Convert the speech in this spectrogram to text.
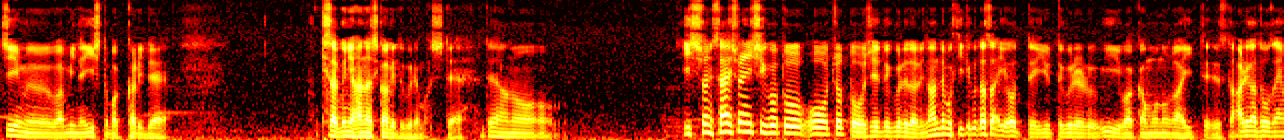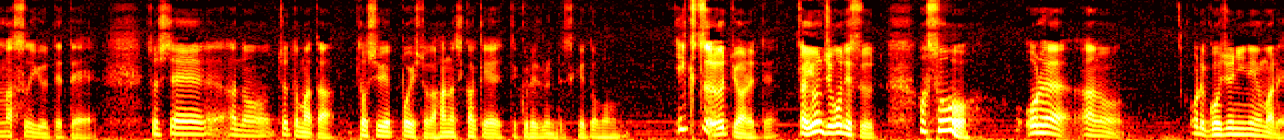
チームはみんないい人ばっかりで気さくに話しかけてくれまして。であの一緒に最初に仕事をちょっと教えてくれたり、何でも聞いてくださいよって言ってくれるいい若者がいてですね、ありがとうございます言うてて、そしてあのちょっとまた年上っぽい人が話しかけてくれるんですけども、いくつ？って言われて、あ、45です。あ、そう。俺、あの、俺52年生まれ。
